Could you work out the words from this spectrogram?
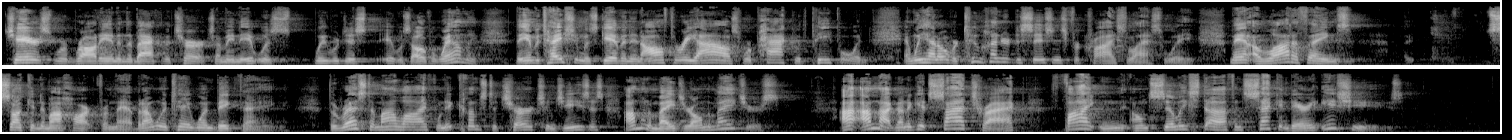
Chairs were brought in in the back of the church. I mean, it was, we were just, it was overwhelming. The invitation was given, and all three aisles were packed with people. And, and we had over 200 decisions for Christ last week. Man, a lot of things sunk into my heart from that. But I want to tell you one big thing. The rest of my life, when it comes to church and Jesus, I'm going to major on the majors. I, am not going to get sidetracked fighting on silly stuff and secondary issues.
